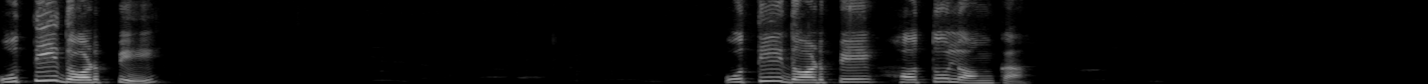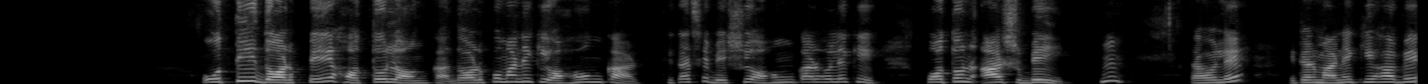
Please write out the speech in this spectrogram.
অতি দর্পে অতি দর্পে হত লঙ্কা। অতি দর্পে হত লঙ্কা। দর্প মানে কি? অহংকার। ঠিক আছে? বেশি অহংকার হলে কি? পতন আসবেই। হুম? তাহলে এটার মানে কি হবে?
